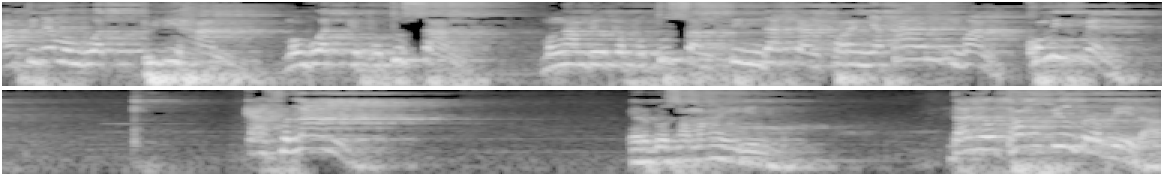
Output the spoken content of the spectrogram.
Artinya membuat pilihan, membuat keputusan, mengambil keputusan, tindakan, pernyataan iman, komitmen, covenant. Ergo samai ini. Daniel tampil berbeda,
